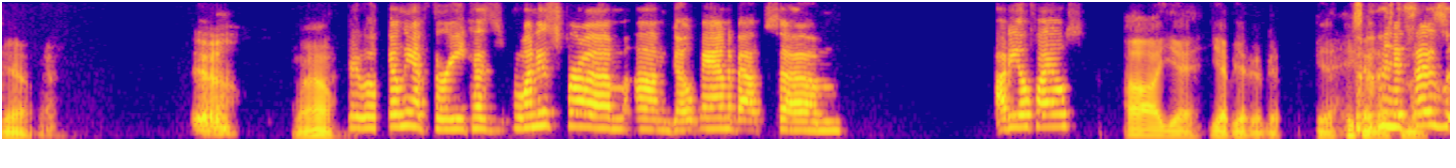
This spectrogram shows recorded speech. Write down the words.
Yeah. Yeah. Wow. Okay, well, we only have three because one is from um Goatman about some audio files. Oh, yeah. Yep. Yep. Yep. Yep. Yeah. He sent and it says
